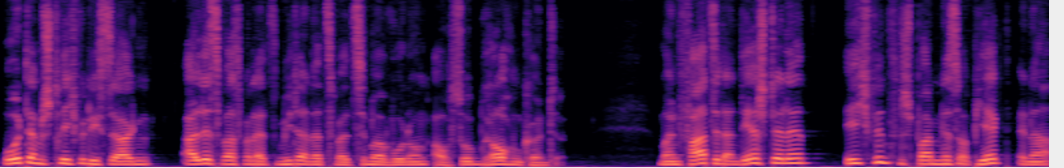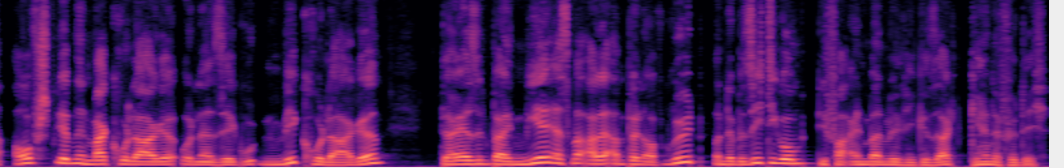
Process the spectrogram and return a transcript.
Unterm Strich würde ich sagen, alles, was man als Mieter einer Zwei-Zimmer-Wohnung auch so brauchen könnte. Mein Fazit an der Stelle, ich finde es ein spannendes Objekt in einer aufstrebenden Makrolage und einer sehr guten Mikrolage. Daher sind bei mir erstmal alle Ampeln auf grün und eine Besichtigung, die vereinbaren wir, wie gesagt, gerne für dich.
